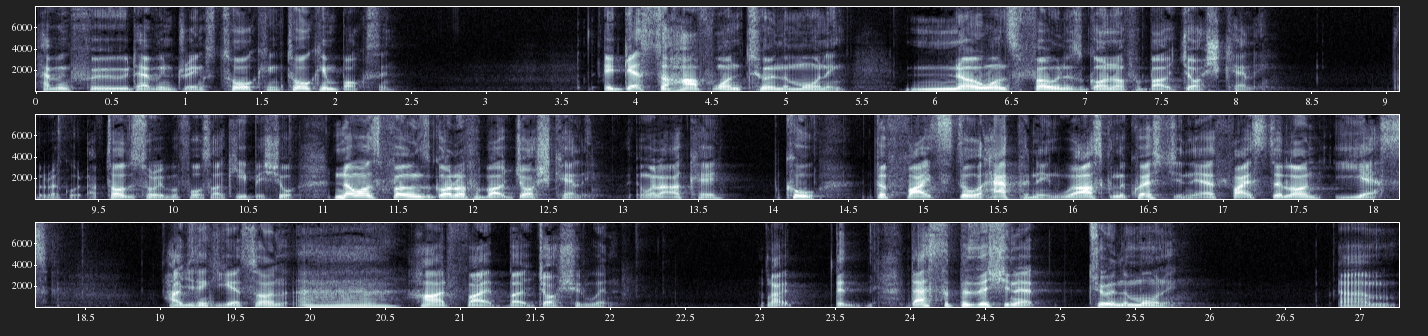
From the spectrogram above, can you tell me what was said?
having food, having drinks, talking, talking boxing. It gets to half one, two in the morning. No one's phone has gone off about Josh Kelly. For the record, I've told the story before, so I'll keep it short. No one's phone's gone off about Josh Kelly. And we're like, okay, cool. The fight's still happening. We're asking the question, yeah, fight's still on? Yes. How do you think he gets on? Uh, hard fight, but Josh should win. Right? That's the position at two in the morning. Um,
